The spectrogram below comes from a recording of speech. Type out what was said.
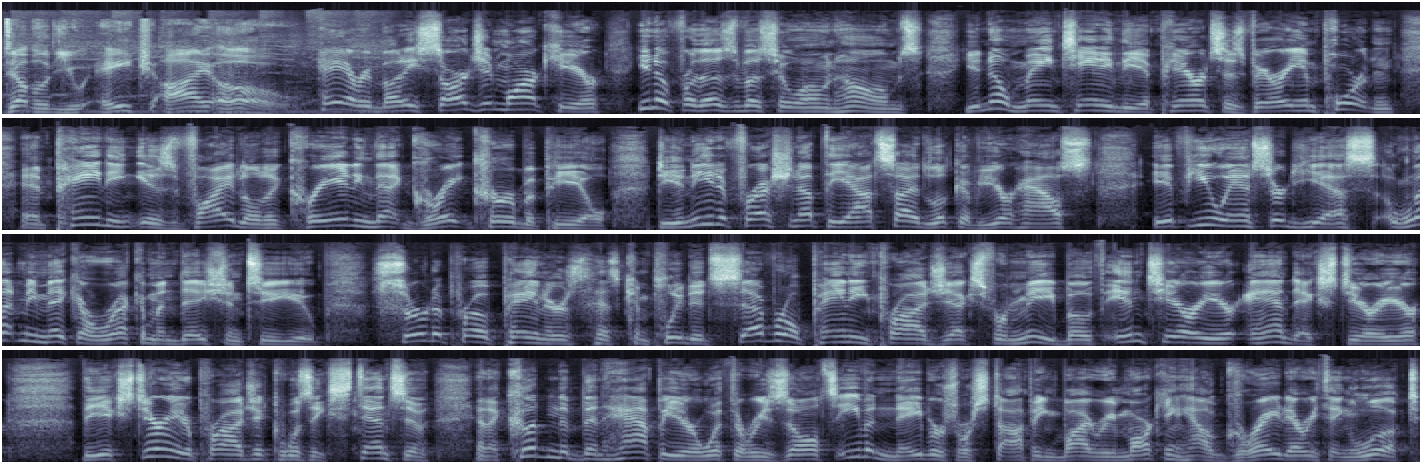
WHIO. Hey everybody, Sergeant Mark here. You know, for those of us who own homes, you know maintaining the appearance is very important, and painting is vital to creating that great curb appeal. Do you need to freshen up the outside look of your house? If you answered yes, let me make a recommendation to you. CertaPro Painters has completed several painting projects for me, both interior and exterior. The exterior project was extensive, and I couldn't have been happier with the results. Even neighbors were stopping by, remarking how great everything looked.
